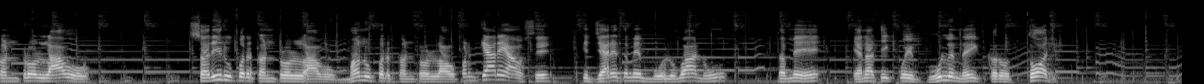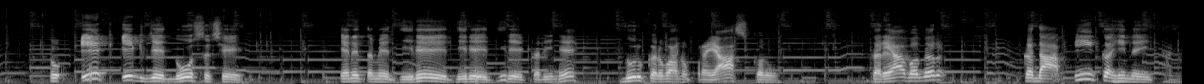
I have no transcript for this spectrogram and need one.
કંટ્રોલ લાવો, શરીર ઉપર કંટ્રોલ લાવો, મન ઉપર કંટ્રોલ લાવો, પણ ક્યારે આવશે કે જ્યારે તમે બોલવાનું તમે એનાથી કોઈ ભૂલ નહીં કરો તો જ. તો એક એક જે દોષ છે એને તમે ધીરે ધીરે ધીરે કરીને દૂર કરવાનો પ્રયાસ કરો. કર્યા વગર કદાપી કહી નહીં થાય.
